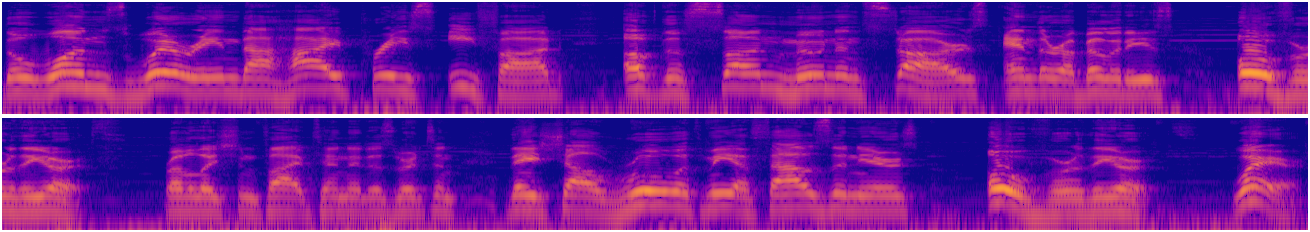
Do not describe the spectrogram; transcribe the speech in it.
The ones wearing the high priest ephod of the sun, moon, and stars and their abilities over the earth. Revelation 5:10 it is written, "They shall rule with me a thousand years over the earth." Where?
